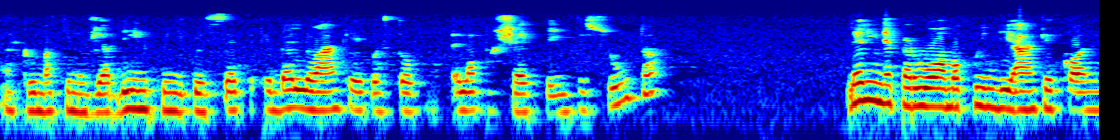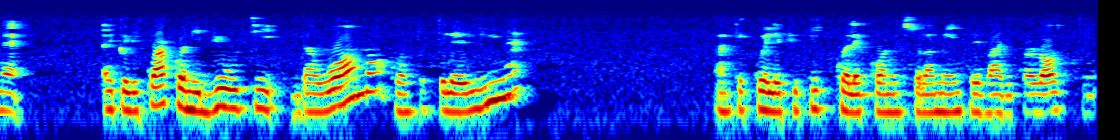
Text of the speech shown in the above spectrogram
Ecco il mattino giardino, quindi quel set che è bello anche questo, la pochette in tessuto. Le linee per uomo, quindi anche con, eccoli qua, con i beauty da uomo, con tutte le linee, anche quelle più piccole con solamente vari prodotti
